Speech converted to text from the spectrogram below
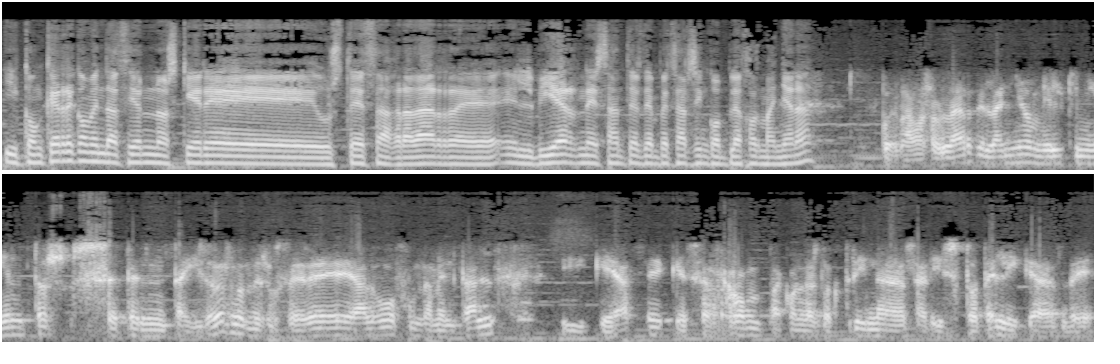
¿Y con qué recomendación nos quiere usted agradar eh, el viernes antes de empezar sin complejos mañana? A hablar del año 1572, donde sucede algo fundamental y que hace que se rompa con las doctrinas aristotélicas de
